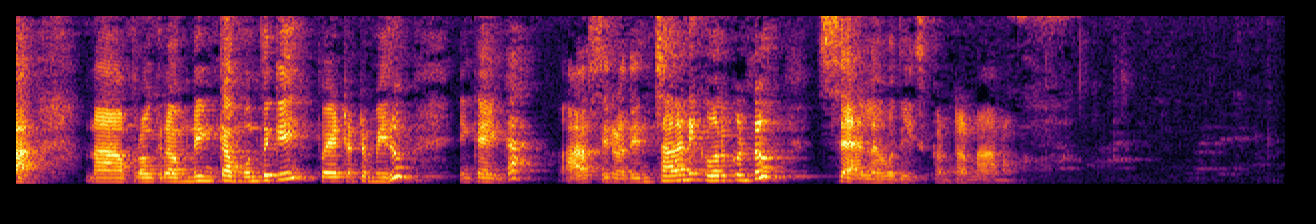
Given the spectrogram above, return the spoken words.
నా ప్రోగ్రామ్ని ఇంకా ముందుకి పోయేటట్టు మీరు ఇంకా ఇంకా ఆశీర్వదించాలని కోరుకుంటూ సెలవు తీసుకుంటున్నాను.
